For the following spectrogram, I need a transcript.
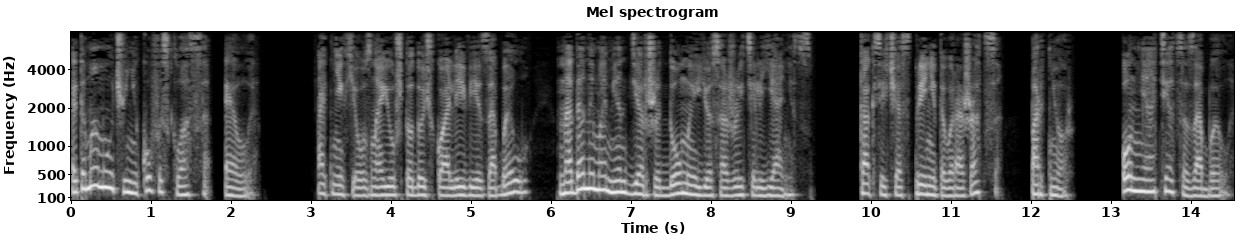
это мамы учеников из класса Эллы. От них я узнаю, что дочку Оливии Изабеллу на данный момент держит дома ее сожитель Янис. Как сейчас принято выражаться, партнер. Он не отец Изабеллы.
